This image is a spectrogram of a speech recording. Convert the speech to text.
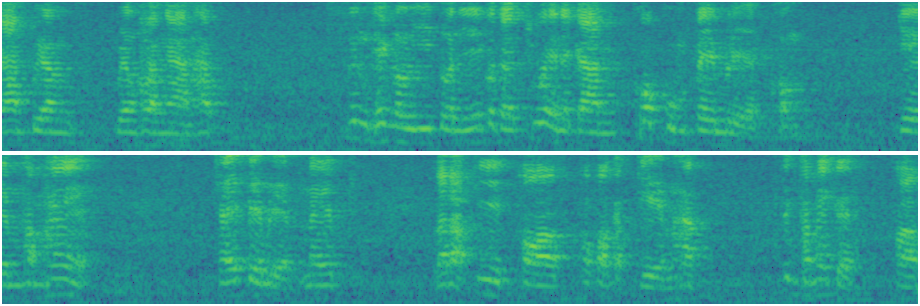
การเปลืองเปลืองพลังงานครับ ซึ่งเทคโนโลยีตัวนี้ก็จะช่วยในการควบคุมเฟรมเรทของเกมทำให้ใช้เฟรมเรทใน ระดับที่พอพอๆกับเกมนะครับ ซึ่งทำให้เกิดความ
